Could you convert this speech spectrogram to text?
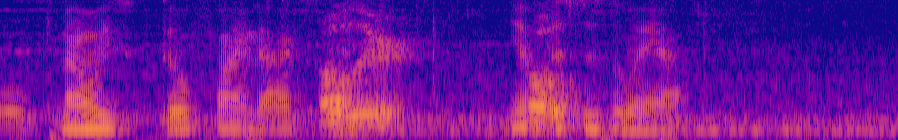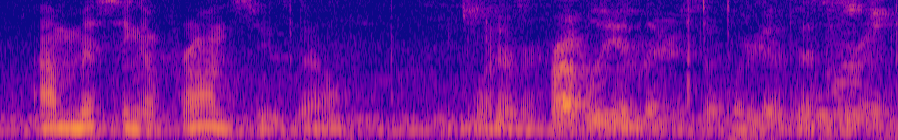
Oh. Can always go find oxygen. Oh, there. Yep, Oh. this is the way out. I'm missing a prawn suit, though. Whatever. It's probably in there somewhere. Got this. Alright.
